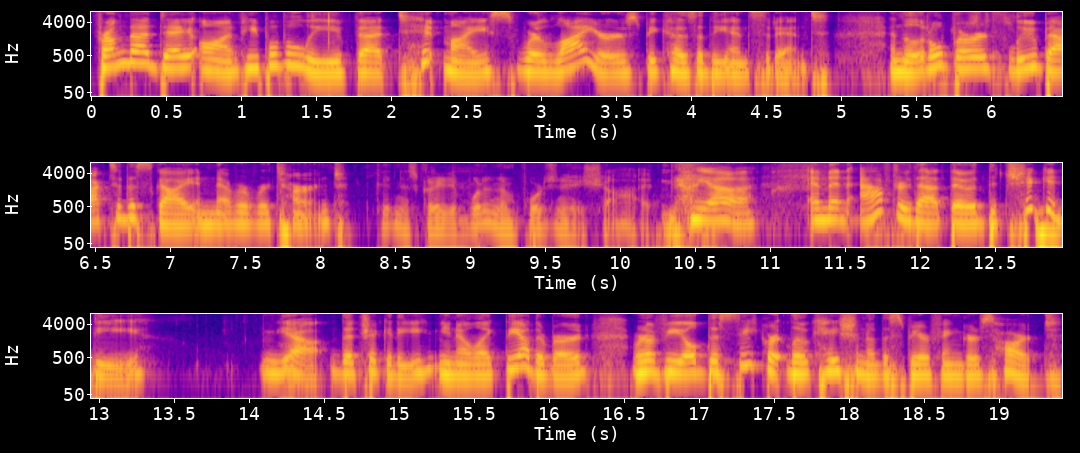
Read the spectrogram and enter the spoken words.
From that day on, people believed that titmice were liars because of the incident, and the little bird flew back to the sky and never returned. Goodness gracious, what an unfortunate shot. Yeah. And then after that, though, the chickadee, yeah, the chickadee, you know, like the other bird, revealed the secret location of the spearfinger's heart.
